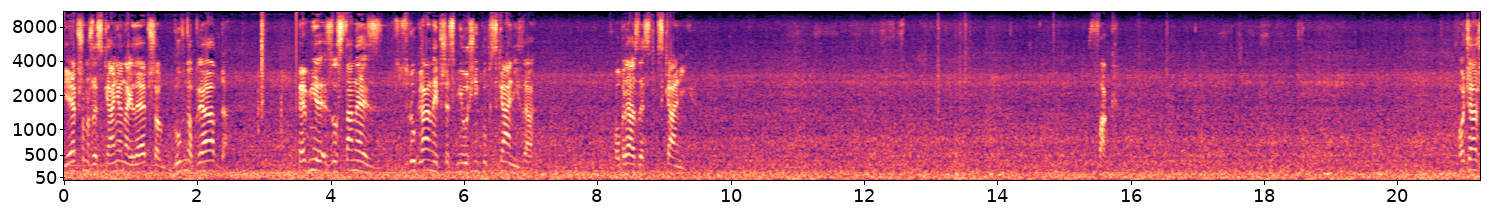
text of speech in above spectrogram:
Pieprzą, że Skanio najlepsza. Gówno prawda. Pewnie zostanę zdrugany przez miłośników Skani za obrazę Skani. Fuck. Chociaż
